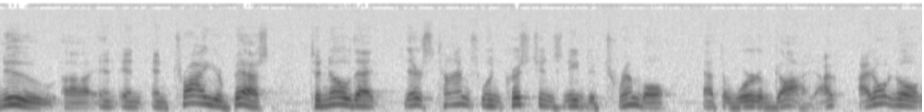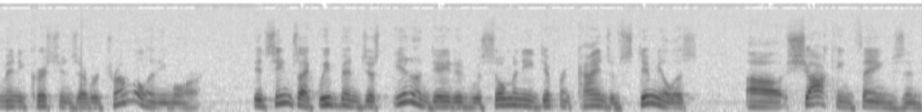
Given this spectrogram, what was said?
new uh, and, and, and try your best to know that there's times when christians need to tremble at the word of god. I, I don't know if many christians ever tremble anymore it seems like we've been just inundated with so many different kinds of stimulus, uh, shocking things and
